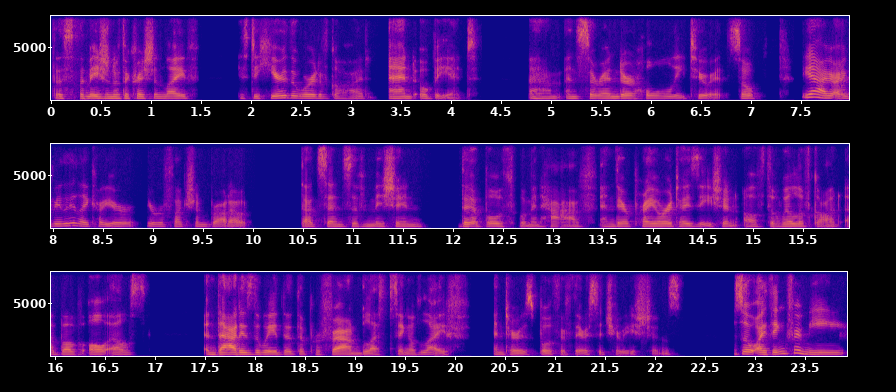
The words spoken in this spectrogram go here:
the summation of the Christian life is to hear the word of God and obey it um, and surrender wholly to it. So yeah, I, I really like how your your reflection brought out that sense of mission that both women have and their prioritization of the will of God above all else. And that is the way that the profound blessing of life enters both of their situations. So I think for me,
